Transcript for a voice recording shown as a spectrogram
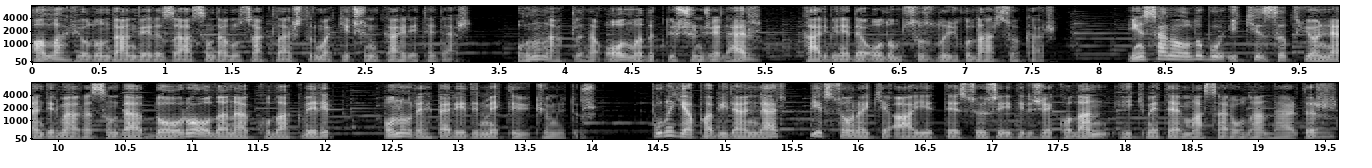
Allah yolundan ve rızasından uzaklaştırmak için gayret eder. Onun aklına olmadık düşünceler, kalbine de olumsuz duygular sokar. İnsanoğlu bu iki zıt yönlendirme arasında doğru olana kulak verip onu rehber edinmekle yükümlüdür. Bunu yapabilenler bir sonraki ayette sözü edilecek olan hikmete mazhar olanlardır,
